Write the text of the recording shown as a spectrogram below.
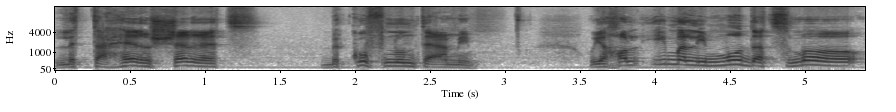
לטהר שרץ בק"ן טעמים. הוא יכול עם הלימוד עצמו,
